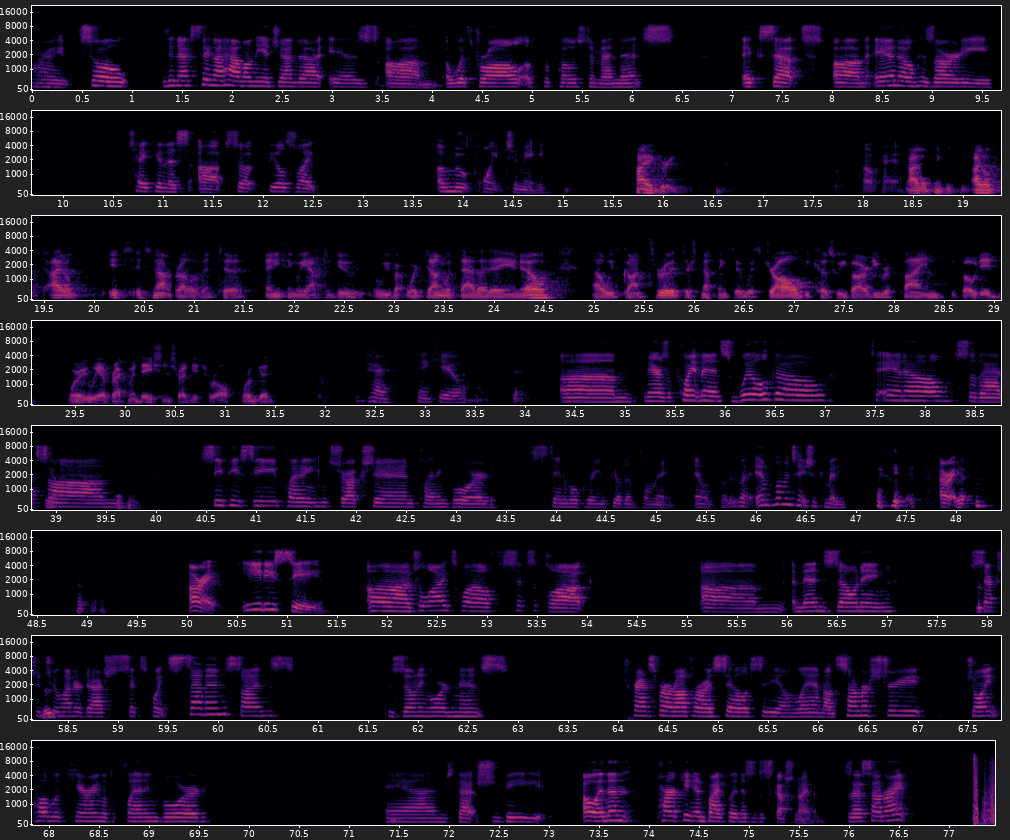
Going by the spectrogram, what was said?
All right, so the next thing I have on the agenda is um a withdrawal of proposed amendments. Except um ANO has already taken this up, so it feels like a moot point to me. I agree. Okay, I don't think, it- I don't, I don't, it's, it's not relevant to anything we have to do. We've, we're done with that at A and O. Uh, we've gone through it. There's nothing to withdraw because we've already refined, voted, where we have recommendations ready to roll. We're good. okay, thank you. Um, mayor's appointments will go to ANO, so that's um CPC, Planning and Construction, Planning Board, Sustainable Greenfield Implement, Implementation Committee. All right. Yep. Okay. All right, EDC, uh, July twelfth, six o'clock. Um, amend zoning, section this- two hundred six point seven, signs. Zoning ordinance. Transfer and authorized sale of city-owned land on Summer Street, joint public hearing with the planning board. And that should be, oh, and then parking and bike lane is a discussion item. Does that sound right?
